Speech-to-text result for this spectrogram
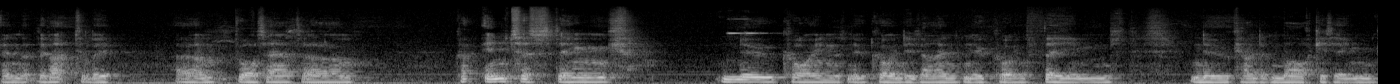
in that they've actually um, brought out um, quite interesting new coins, new coin designs, new coin themes, new kind of marketing.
